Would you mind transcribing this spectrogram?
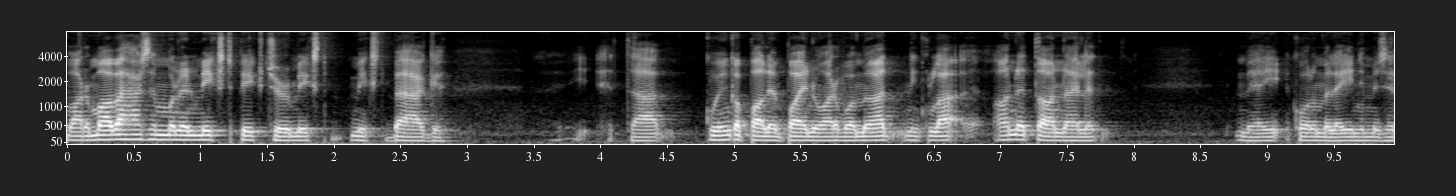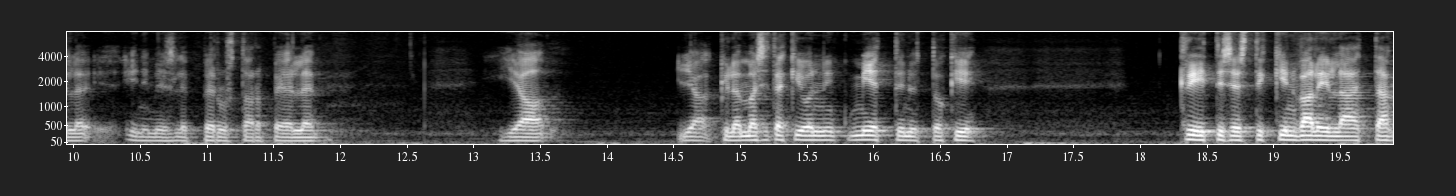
varmaan vähän semmoinen mixed picture, mixed, mixed bag, että kuinka paljon painoarvoa me niin kuin annetaan näille meidän kolmelle ihmiselle, ihmiselle perustarpeelle – ja, ja kyllä mä sitäkin olen niin miettinyt toki kriittisestikin välillä, että,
